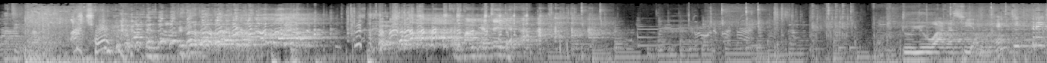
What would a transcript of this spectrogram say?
Mati. Ah, cuy. dia itu. Do you wanna see a magic trick?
